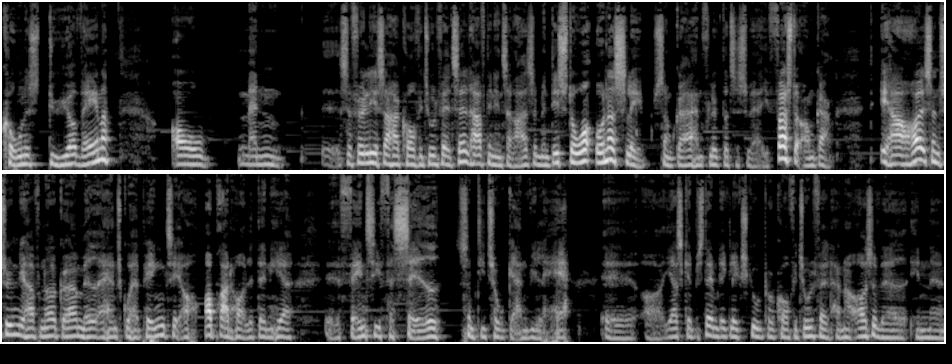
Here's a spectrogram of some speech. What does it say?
kones dyre vaner. Og man selvfølgelig så har Corfi Tulfeldt selv haft en interesse, men det store underslæb, som gør, at han flygter til Sverige i første omgang, det har højst sandsynligt haft noget at gøre med, at han skulle have penge til at opretholde den her øh, fancy facade, som de to gerne ville have. Øh, og jeg skal bestemt ikke lægge skjul på Corfi Tulfeldt. Han har også været en, øh,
